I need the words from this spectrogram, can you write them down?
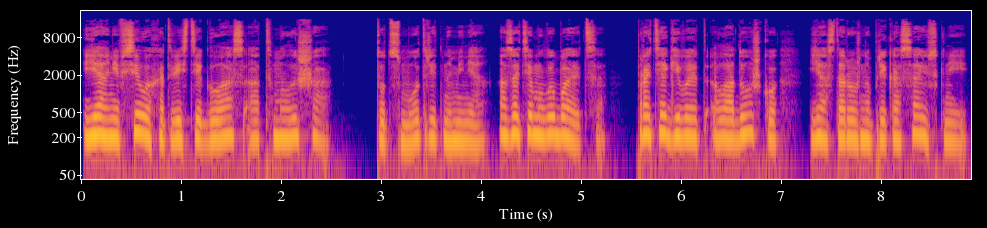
Я не в силах отвести глаз от малыша. Тот смотрит на меня, а затем улыбается. Протягивает ладошку, я осторожно прикасаюсь к ней,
